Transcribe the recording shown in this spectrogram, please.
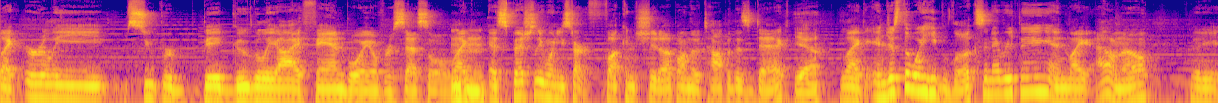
like early, super big googly eye fanboy over Cecil. Like, Mm-hmm. especially when you start fucking shit up on the top of this deck. Yeah, Like, and just the way he looks and everything, and like, I don't know, that he,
